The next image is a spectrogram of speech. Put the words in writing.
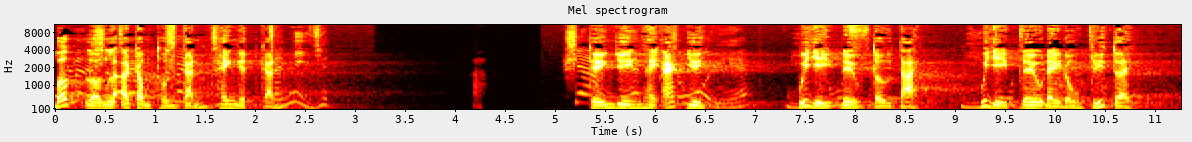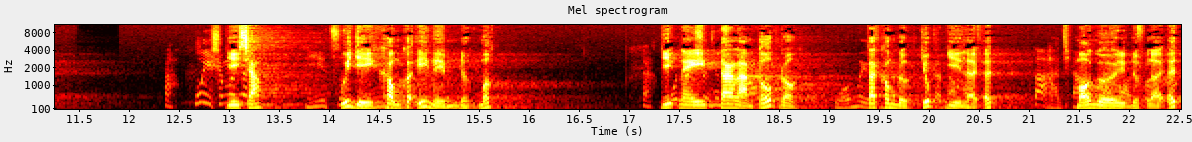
Bất luận là ở trong thuận cảnh hay nghịch cảnh thiện duyên hay ác duyên, quý vị đều tự tại, quý vị đều đầy đủ trí tuệ. Vì sao? Quý vị không có ý niệm được mất. Việc này ta làm tốt rồi, ta không được chút gì lợi ích. Mọi người được lợi ích.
